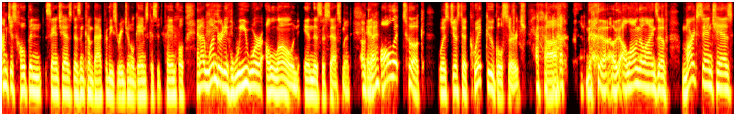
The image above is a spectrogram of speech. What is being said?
I'm just hoping Sanchez doesn't come back for these regional games because it's painful. And I wondered if we were alone in this assessment. Okay, and all it took was just a quick Google search uh, along the lines of Mark Sanchez,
